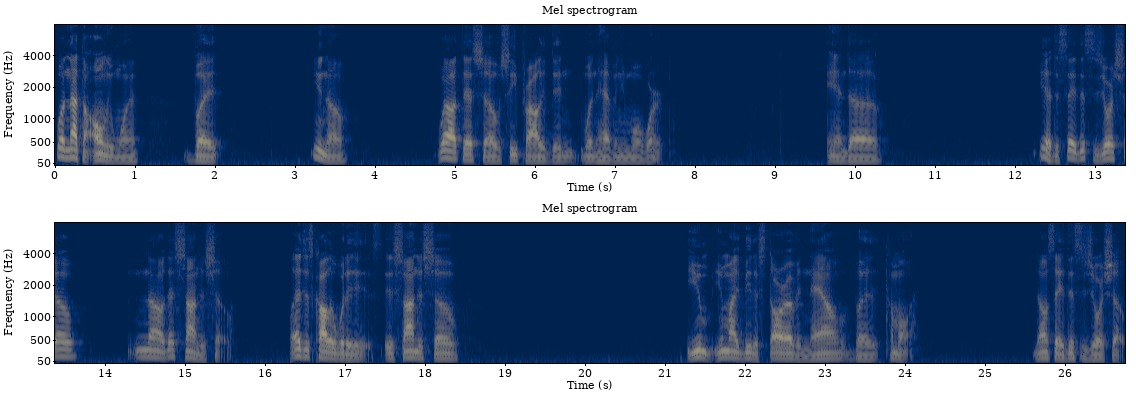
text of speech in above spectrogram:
Well, not the only one, but you know, well at that show she probably didn't wouldn't have any more work. And uh yeah, to say this is your show, no, that's Shonda's show. Let's just call it what it is. It's Shonda's show. You you might be the star of it now, but come on. Don't say this is your show.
